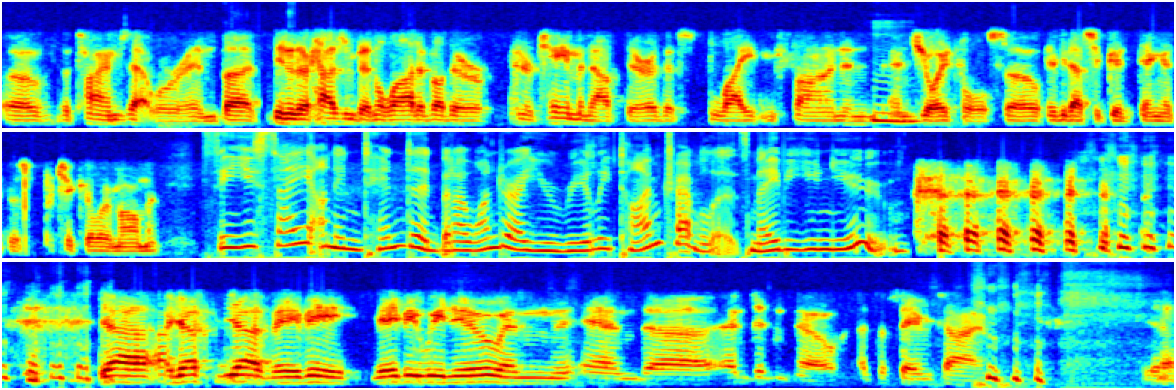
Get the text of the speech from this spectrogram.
of the times that we're in. But you know, there hasn't been a lot of other entertainment out there that's light and fun and, mm. and joyful. So maybe that's a good thing at this particular moment. See, you say unintended, but I wonder, are you really time travelers? Maybe you knew. yeah, I guess. Yeah, maybe. Maybe we knew and and uh, and didn't know at the same time. Yeah.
